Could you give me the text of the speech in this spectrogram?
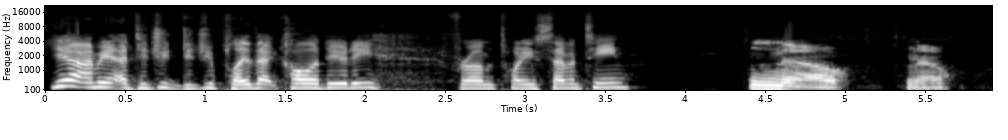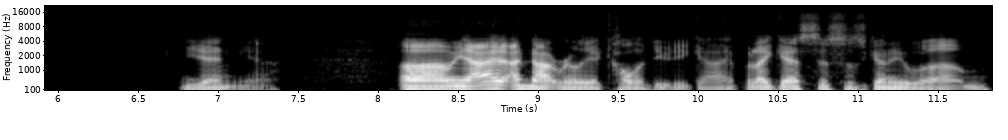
Yeah, I mean, uh, did you did you play that Call of Duty from 2017? No, no. You didn't, yeah. Um, yeah, I, I'm not really a Call of Duty guy, but I guess this is going to um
